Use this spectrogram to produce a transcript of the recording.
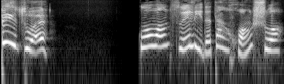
闭嘴！国王嘴里的蛋黄说：“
